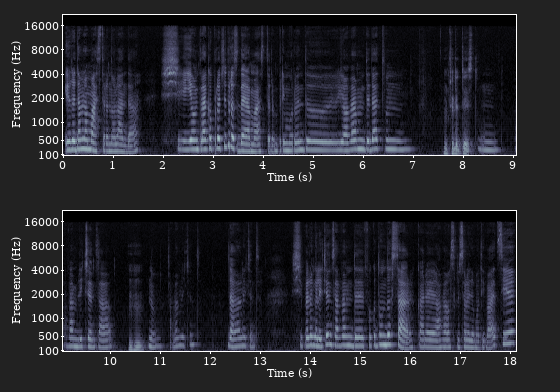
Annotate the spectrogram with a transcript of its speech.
eu dădeam la master în Olanda și e o întreagă procedură să dai la master. În primul rând, uh, eu aveam de dat un... un fel de test. un- Aveam licența... Mhm. Nu, aveam licență? Da, aveam licență. Și pe lângă licență aveam de făcut un dosar care avea o scrisoare de motivație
